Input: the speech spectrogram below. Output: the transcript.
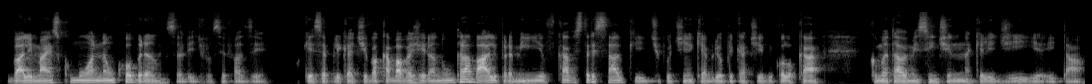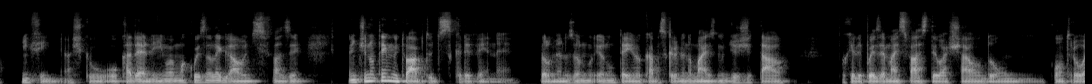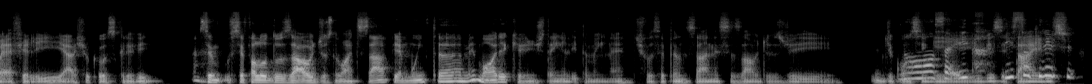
vale mais como uma não cobrança ali de você fazer. Porque esse aplicativo acabava gerando um trabalho para mim e eu ficava estressado que, tipo, eu tinha que abrir o aplicativo e colocar como eu estava me sentindo naquele dia e tal. Enfim, acho que o, o caderninho é uma coisa legal de se fazer. A gente não tem muito hábito de escrever, né? Pelo menos eu, eu não tenho, eu acabo escrevendo mais no digital, porque depois é mais fácil de eu achar, eu dou um Ctrl F ali e acho o que eu escrevi. Você, você falou dos áudios no WhatsApp, é muita memória que a gente tem ali também, né? De você pensar nesses áudios de, de Nossa, e conseguir isso eu visitar queria te,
